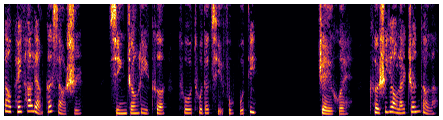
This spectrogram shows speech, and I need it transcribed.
要陪他两个小时，心中立刻突突的起伏不定。这回可是要来真的了，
